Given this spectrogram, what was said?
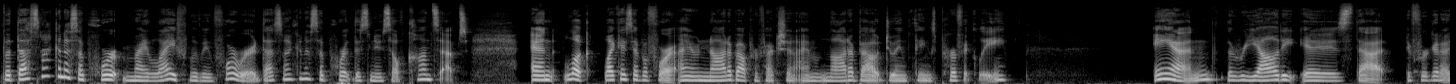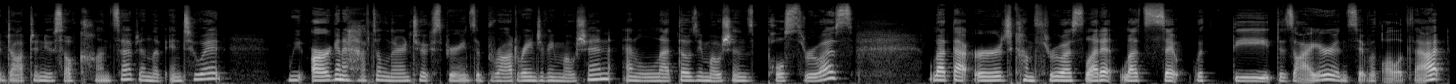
But that's not going to support my life moving forward. That's not going to support this new self concept. And look, like I said before, I am not about perfection. I am not about doing things perfectly. And the reality is that if we're going to adopt a new self concept and live into it, we are going to have to learn to experience a broad range of emotion and let those emotions pulse through us. Let that urge come through us. Let it, let's sit with the desire and sit with all of that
